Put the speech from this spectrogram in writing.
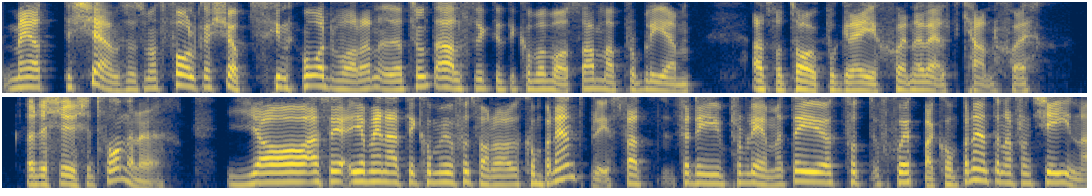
men att det känns som att folk har köpt sin hårdvara nu. Jag tror inte alls riktigt det kommer vara samma problem att få tag på grejer generellt kanske. Under 2022 menar du? Ja, alltså jag, jag menar att det kommer ju fortfarande vara komponentbrist. För, att, för det är ju problemet det är ju att få skeppa komponenterna från Kina.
